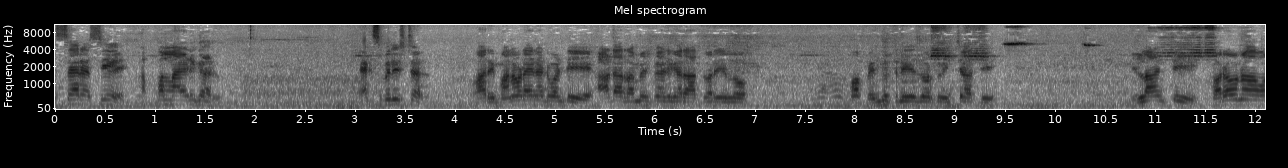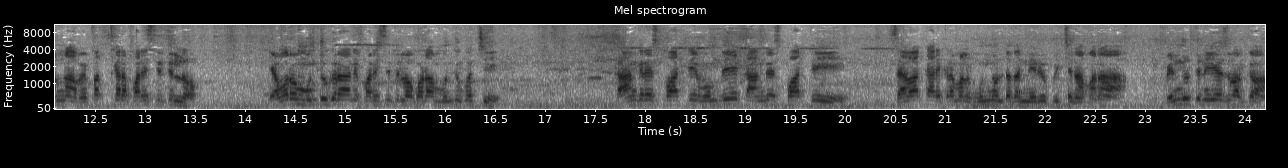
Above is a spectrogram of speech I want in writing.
ఎస్ఆర్ఎస్సి అప్పలనాయుడు గారు. ఎక్స్ మినిస్టర్ వారి మనవడైనటువంటి ఆడార్ రమేష్ నాయుడు గారి ఆధ్వర్యంలో మా పెందుతు నియోజకవర్గం ఇన్ఛార్జి ఇలాంటి కరోనా ఉన్న విపత్కర పరిస్థితుల్లో ఎవరు ముందుకు రాని పరిస్థితుల్లో కూడా ముందుకొచ్చి కాంగ్రెస్ పార్టీ ఉంది కాంగ్రెస్ పార్టీ సేవా కార్యక్రమాలకు ముందుంటుందని నిరూపించిన మన పెందుతు నియోజకవర్గం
